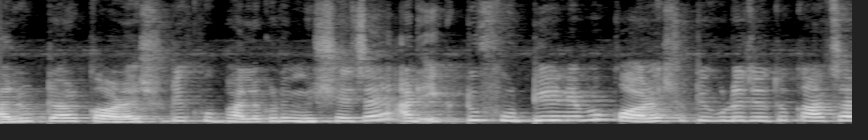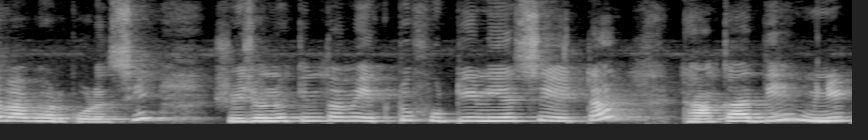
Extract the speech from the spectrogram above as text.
আলুটা আর কড়াইশুঁটি খুব ভালো করে মিশে যায়। আর একটু ফুটিয়ে নেব। কড়াইশুঁটিগুলো যেহেতু কাঁচা ব্যবহার করেছি, সেই জন্য কিন্তু আমি একটু ফুটিয়ে নিয়েছি এটা। ঢাকা দিয়ে মিনিট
